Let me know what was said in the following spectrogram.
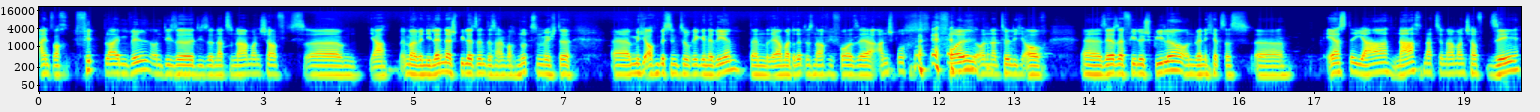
einfach fit bleiben will und diese, diese Nationalmannschaft, ähm, ja, immer wenn die Länderspiele sind, das einfach nutzen möchte, äh, mich auch ein bisschen zu regenerieren. Denn Real Madrid ist nach wie vor sehr anspruchsvoll und natürlich auch äh, sehr, sehr viele Spiele. Und wenn ich jetzt das äh, erste Jahr nach Nationalmannschaft sehe,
